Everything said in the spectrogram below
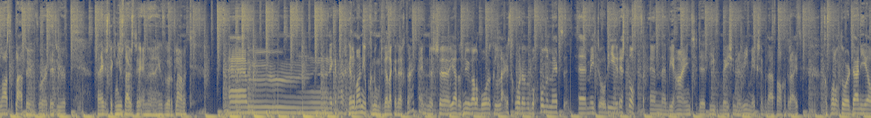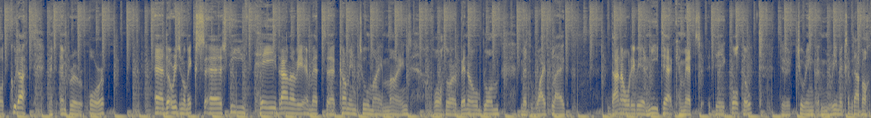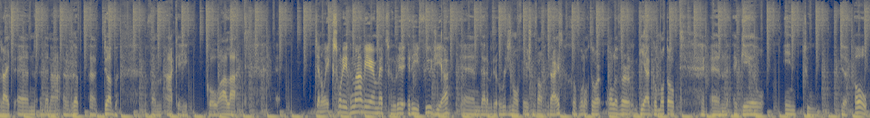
Laatste plaat voor dit uur. We gaan even een stukje nieuws luisteren en heel veel reclame. Um, ik heb eigenlijk helemaal niet opgenoemd welke er gedraaid zijn. Dus uh, ja, dat is nu wel een behoorlijke lijst geworden. We begonnen met uh, Methodi Restov en uh, Behind, de Deformation remix hebben we daarvan gedraaid. Gevolgd door Daniel Kuda met Emperor Or. de original mix. Steve Hey Drana weer met Come Into My Mind. Gevolgd door Benno Blom met White Flag. Daarna hoor je weer Knee met De Colto. De Touring remix hebben we daarvan gedraaid. En daarna Rub uh, Dub van AK Koala. Channel X hoor je daarna weer met Refugia. En daar hebben we de original version van gedraaid. Gevolgd door Oliver Giacomoto en Gale Into the O.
